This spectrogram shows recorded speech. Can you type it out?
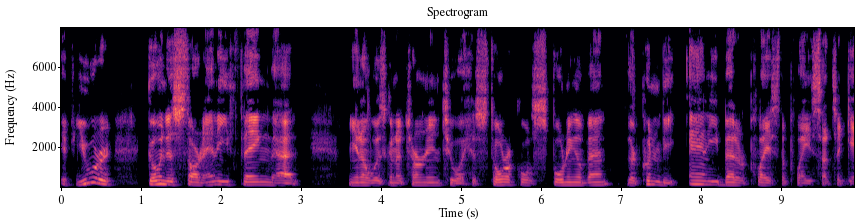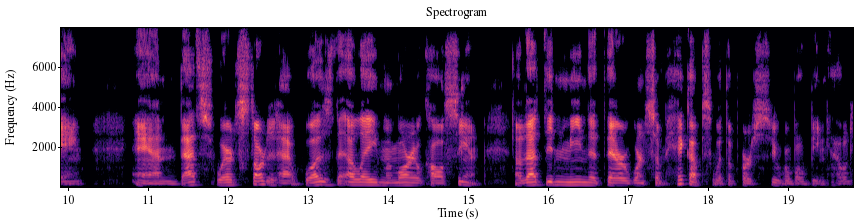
If you were going to start anything that you know, was going to turn into a historical sporting event, there couldn't be any better place to play such a game. And that's where it started at was the LA Memorial Coliseum. Now that didn't mean that there weren't some hiccups with the first Super Bowl being held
